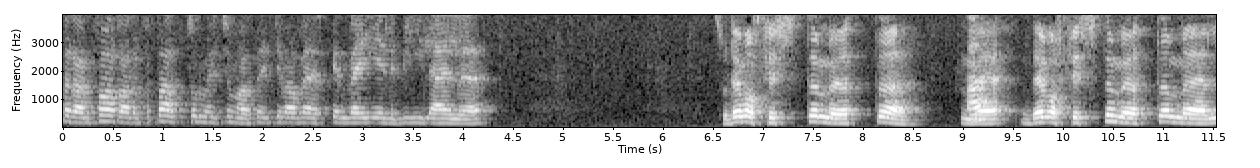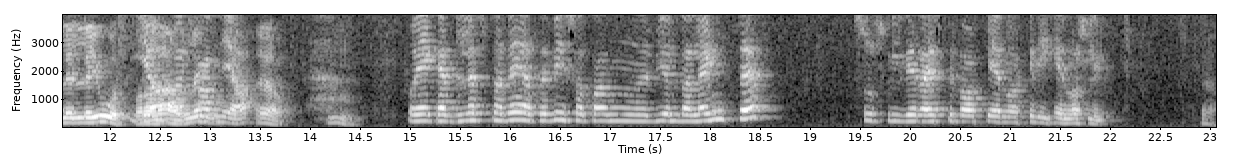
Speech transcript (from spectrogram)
For han far hadde fortalt så mye om at det ikke var verken vei eller biler eller Så det var første møte med Det var første møte med lille jord for Ja, han Erling? ja. ja. Og jeg hadde løfta det at hvis at han begynte å lengte, så skulle vi reise tilbake igjen når krigen var slutt. Ja.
